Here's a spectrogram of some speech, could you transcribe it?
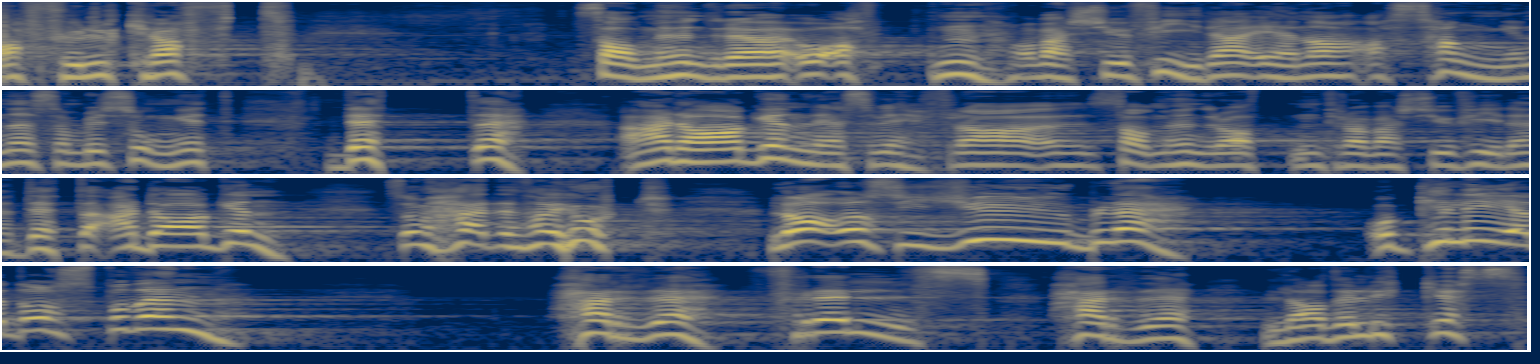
av full kraft. Salme 118 og vers 24 er en av, av sangene som blir sunget. Dette er dagen, leser vi fra Salme 118 fra vers 24. Dette er dagen som Herren har gjort. La oss juble og glede oss på den. Herre, frels. Herre, la det lykkes.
